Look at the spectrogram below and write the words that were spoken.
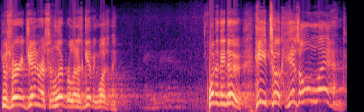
He was very generous and liberal in his giving, wasn't he? Amen. What did he do? He took his own land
